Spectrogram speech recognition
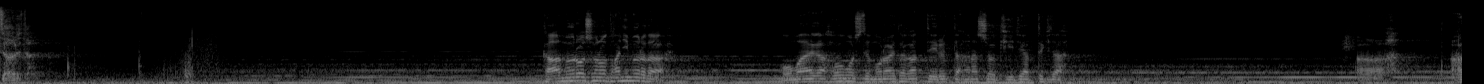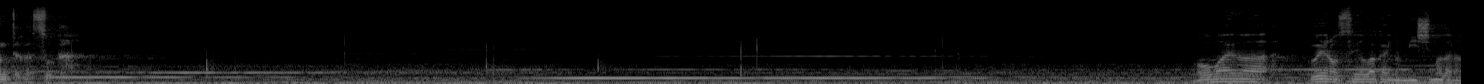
誰だ？カムロ署の谷村だ。お前が保護してもらいたがっているって話を聞いてやってきた。あああんたがそうか。お前が上野清和会の三島だな。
